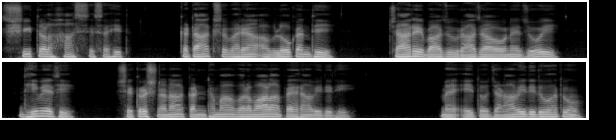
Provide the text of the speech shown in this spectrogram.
શીતળ હાસ્ય સહિત કટાક્ષ ભર્યા અવલોકનથી ચારે બાજુ રાજાઓને જોઈ ધીમેથી શ્રીકૃષ્ણના કંઠમાં વરમાળા પહેરાવી દીધી. મેં એ તો જણાવી દીધું હતું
